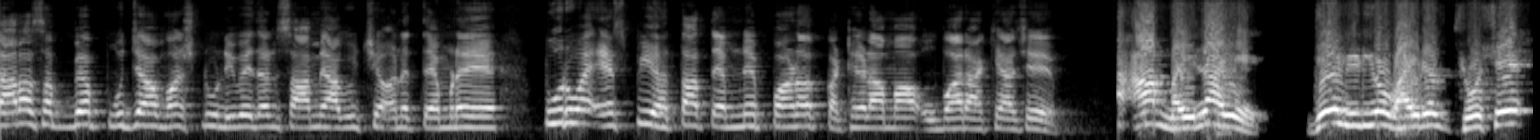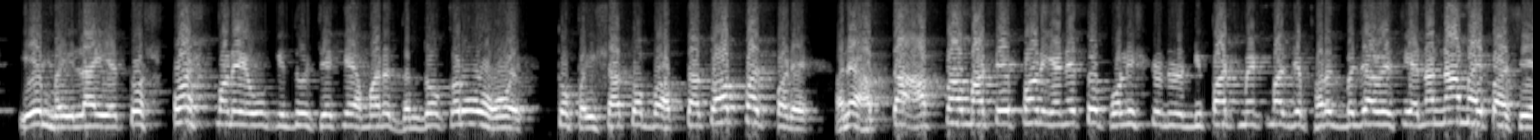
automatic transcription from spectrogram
ધારાસભ્ય પૂજા વંશનું નિવેદન સામે આવ્યું છે અને તેમણે પૂર્વ એસપી હતા તેમને પણ કઠેડામાં ઊભા રાખ્યા છે. આ મહિલાએ જે વીડિયો વાયરલ થયો છે, એ મહિલાએ તો સ્પષ્ટપણે એવું કીધું છે કે અમારે ધંધો કરવો હોય તો પૈસા તો હપ્તા તો આપવા જ પડે. અને હપ્તા આપવા માટે પણ એને તો પોલીસ ડિપાર્ટમેન્ટમાં જે ફરજ બજાવે છે, એના નામ આપ્યા છે.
